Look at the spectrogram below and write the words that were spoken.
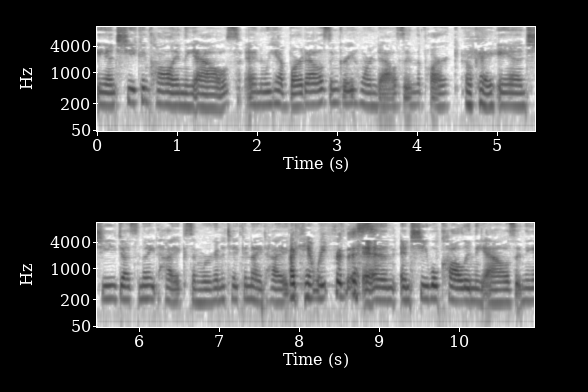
and she can call in the owls. And we have barred owls and great horned owls in the park. Okay, And she does night hikes, and we're going to take a night hike. I can't wait for this. and and she will call in the owls, and the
